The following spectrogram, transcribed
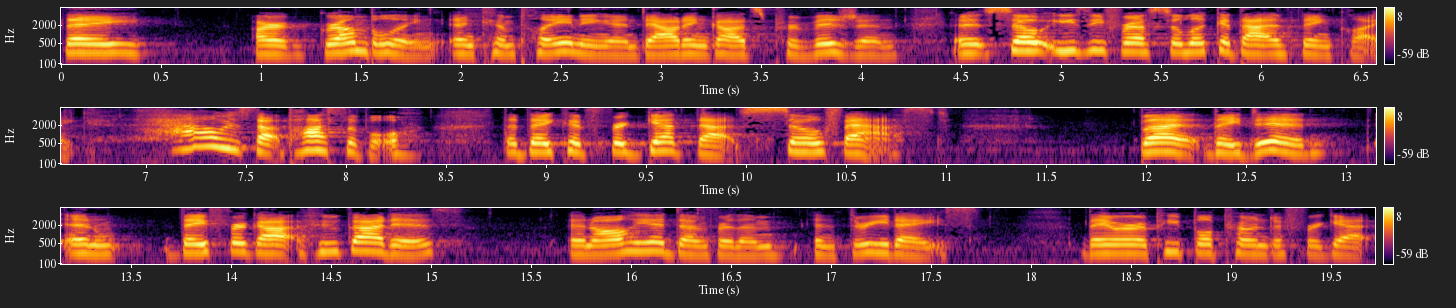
they are grumbling and complaining and doubting God's provision. And it's so easy for us to look at that and think, like, how is that possible that they could forget that so fast? But they did, and they forgot who God is and all He had done for them in three days. They were a people prone to forget.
